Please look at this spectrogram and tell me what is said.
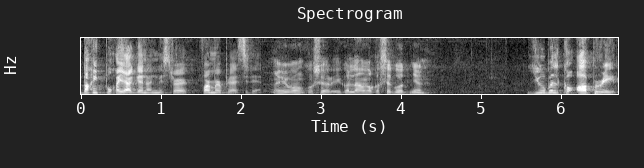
Bakit po kaya ganon, Mr. Former President? Ewan ko, sir. Ikaw lang ang makasagot niyan. You will cooperate.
